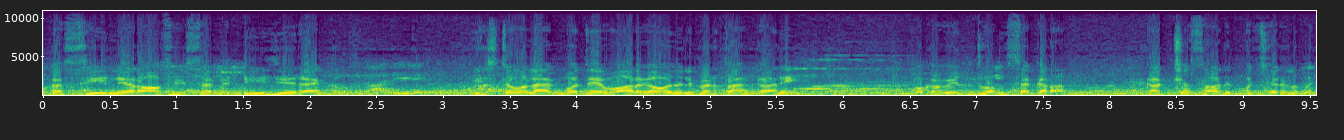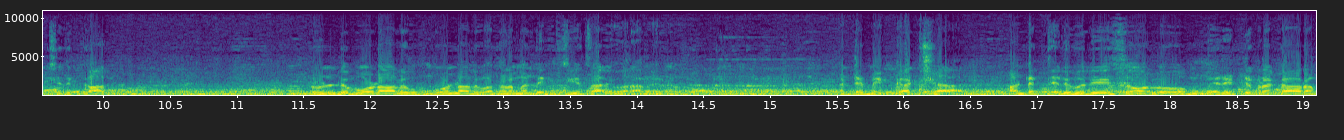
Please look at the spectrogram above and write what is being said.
ఒక సీనియర్ ఆఫీసర్ని డీజీ ర్యాంకు ఇష్టం లేకపోతే వారుగా వదిలిపెడతాం కానీ ఒక విధ్వంసకర కక్ష సాధింపు చర్యలు మంచిది కాదు. రెండు మూడు నాలుగు మూడు నాలుగు వందల మందికి జీతాలు ఇవ్వరా మీరు? అంటే మీ కక్ష అంటే తెలుగుదేశంలో మెరిట్ ప్రకారం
